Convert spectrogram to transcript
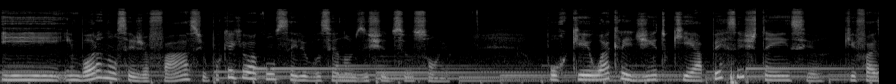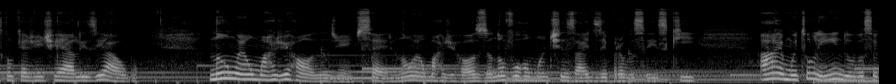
E embora não seja fácil, por que, que eu aconselho você a não desistir do seu sonho? Porque eu acredito que é a persistência que faz com que a gente realize algo. Não é um mar de rosas, gente, sério, não é um mar de rosas. Eu não vou romantizar e dizer para vocês que ah, é muito lindo, você,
